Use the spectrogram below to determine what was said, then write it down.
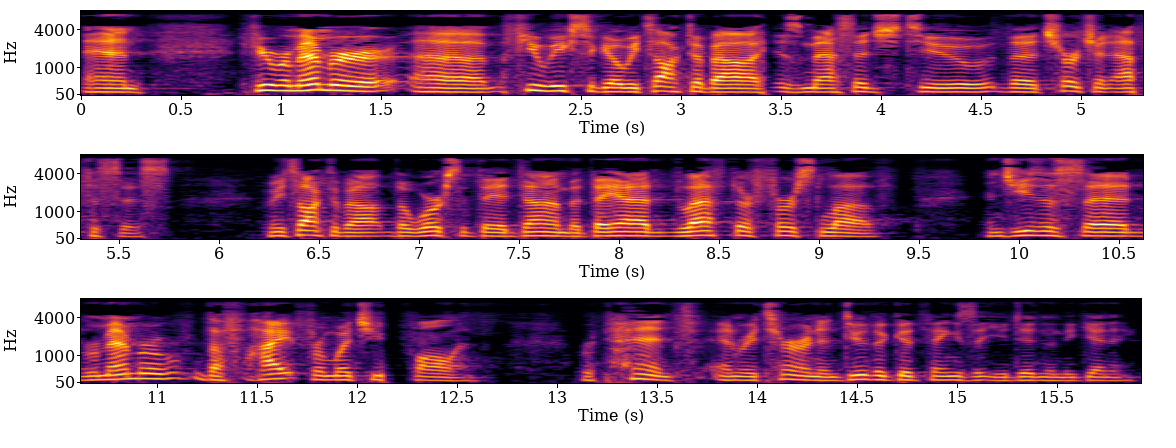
And if you remember, uh, a few weeks ago we talked about his message to the church in Ephesus. We talked about the works that they had done, but they had left their first love. And Jesus said, remember the height from which you've fallen. Repent and return and do the good things that you did in the beginning.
